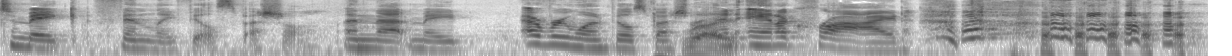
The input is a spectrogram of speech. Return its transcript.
to make Finley feel special, and that made everyone feel special. Right. And Anna cried.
